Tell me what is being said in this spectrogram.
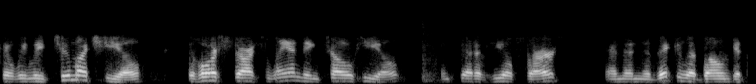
So we leave too much heel. The horse starts landing toe heel instead of heel first, and then the navicular bone gets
